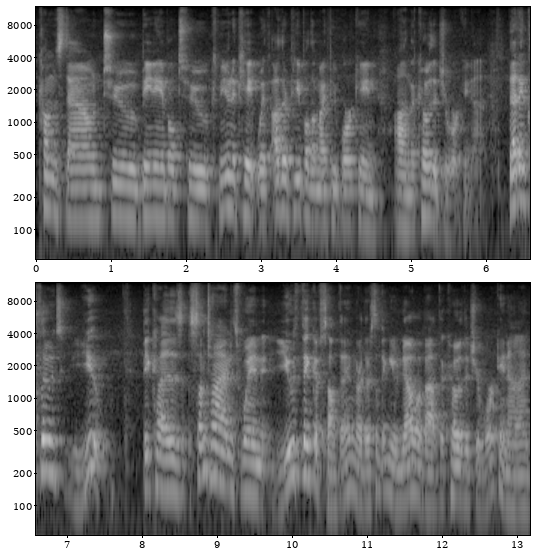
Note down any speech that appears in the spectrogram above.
comes down to being able to communicate with other people that might be working on the code that you're working on. That includes you because sometimes when you think of something or there's something you know about the code that you're working on,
